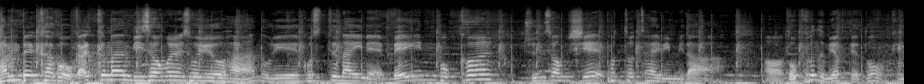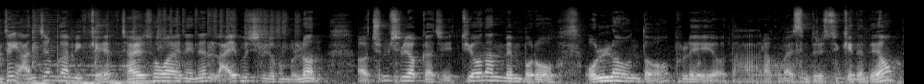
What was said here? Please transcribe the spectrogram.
담백하고 깔끔한 미성을 소유한 우리 고스트나인의 메인 보컬 준성 씨의 포토 타임입니다. 어, 높은 음역대도 굉장히 안정감 있게 잘 소화해내는 라이브 실력은 물론 어, 춤 실력까지 뛰어난 멤버로 올라운더 플레이어다라고 말씀드릴 수 있겠는데요.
